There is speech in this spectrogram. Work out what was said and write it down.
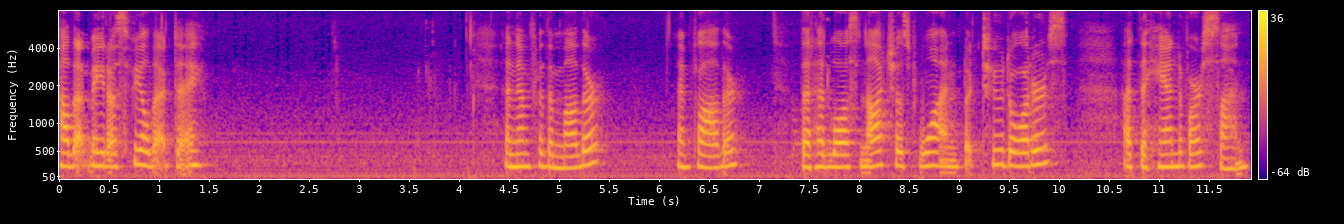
how that made us feel that day. And then for the mother and father that had lost not just one, but two daughters at the hand of our son,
